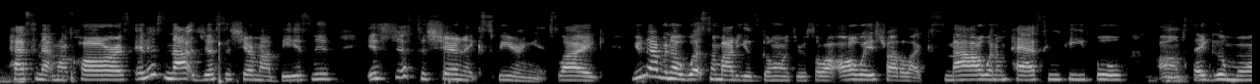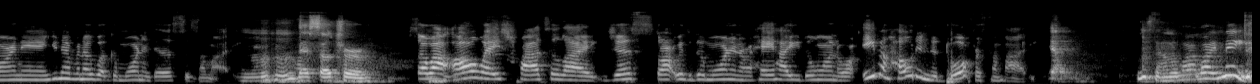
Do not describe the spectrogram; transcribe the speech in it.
passing out my cards. And it's not just to share my business, it's just to share an experience. Like you never know what somebody is going through. So I always try to like smile when I'm passing people, um, mm-hmm. say good morning. You never know what good morning does to somebody. Mm-hmm. That's so true. So mm-hmm. I always try to like just start with good morning or hey, how you doing? Or even holding the door for somebody. Yeah. You sound a lot like me.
